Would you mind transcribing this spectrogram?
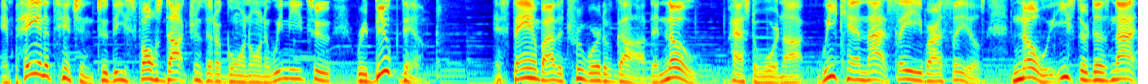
and paying attention to these false doctrines that are going on. And we need to rebuke them and stand by the true word of God that no, Pastor Warnock, we cannot save ourselves. No, Easter does not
